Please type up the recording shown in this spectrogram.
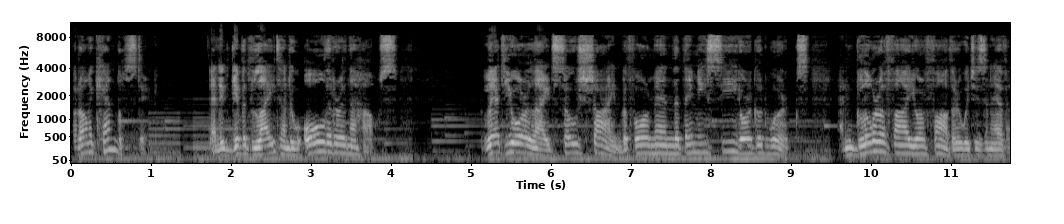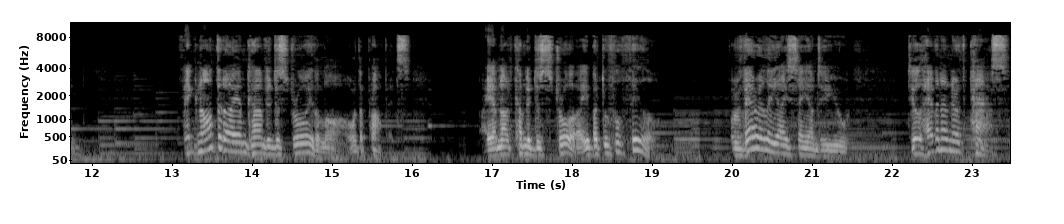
but on a candlestick, and it giveth light unto all that are in the house. Let your light so shine before men that they may see your good works, and glorify your Father which is in heaven. Think not that I am come to destroy the law or the prophets. I am not come to destroy, but to fulfill. For verily I say unto you, till heaven and earth pass,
